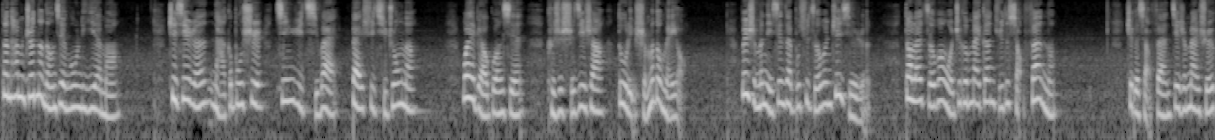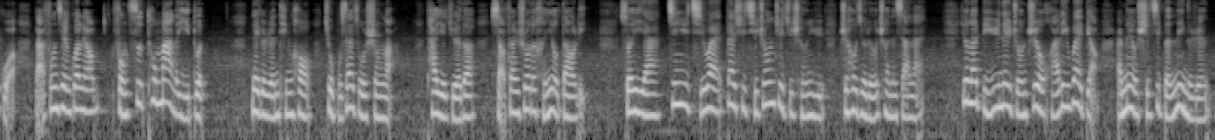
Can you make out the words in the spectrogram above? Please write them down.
但他们真的能建功立业吗？这些人哪个不是金玉其外，败絮其中呢？外表光鲜，可是实际上肚里什么都没有。为什么你现在不去责问这些人，倒来责问我这个卖柑橘的小贩呢？这个小贩借着卖水果，把封建官僚讽刺痛骂了一顿。那个人听后就不再作声了，他也觉得小贩说的很有道理。所以呀，“金玉其外，败絮其中”这句成语之后就流传了下来，用来比喻那种只有华丽外表而没有实际本领的人，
